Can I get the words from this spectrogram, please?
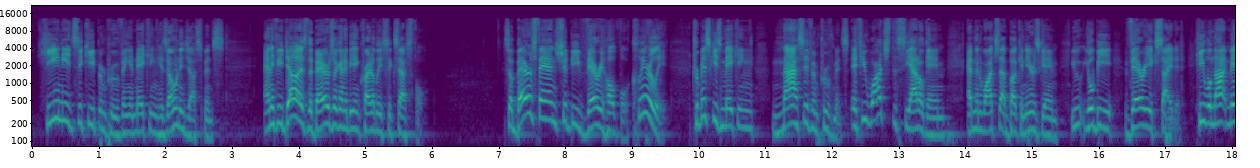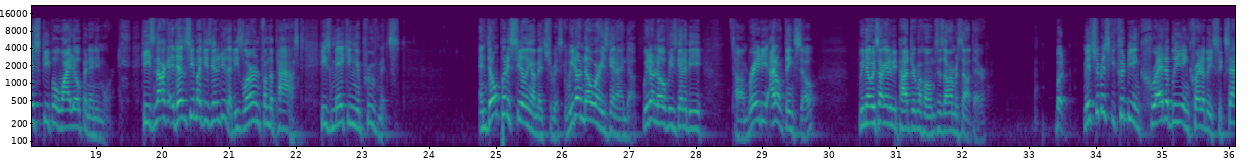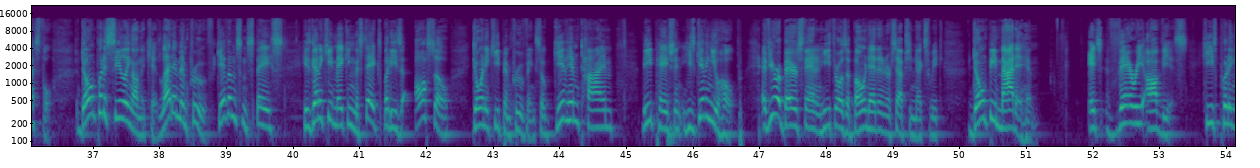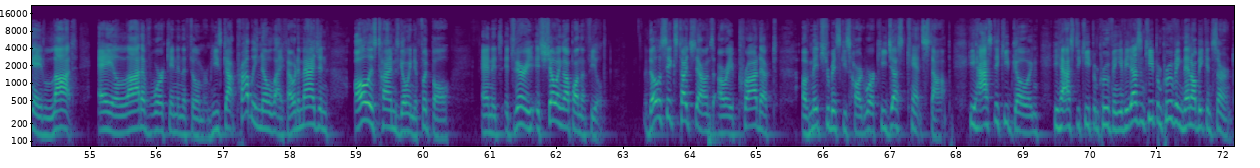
He needs to keep improving and making his own adjustments and if he does, the Bears are going to be incredibly successful. So Bears fans should be very hopeful. Clearly, Trubisky's making massive improvements. If you watch the Seattle game and then watch that Buccaneers game, you you'll be very excited. He will not miss people wide open anymore. He's not it doesn't seem like he's going to do that. He's learned from the past. He's making improvements. And don't put a ceiling on Mitch Trubisky. We don't know where he's going to end up. We don't know if he's going to be Tom Brady. I don't think so. We know he's not going to be Patrick Mahomes. His arm is not there. But Mitch Trubisky could be incredibly, incredibly successful. Don't put a ceiling on the kid. Let him improve. Give him some space. He's going to keep making mistakes, but he's also going to keep improving. So give him time. Be patient. He's giving you hope. If you're a Bears fan and he throws a bonehead interception next week, don't be mad at him. It's very obvious. He's putting a lot, a lot of work in in the film room. He's got probably no life. I would imagine all his time is going to football, and it's it's very it's showing up on the field. Those six touchdowns are a product of Mitch Trubisky's hard work. He just can't stop. He has to keep going. He has to keep improving. If he doesn't keep improving, then I'll be concerned.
